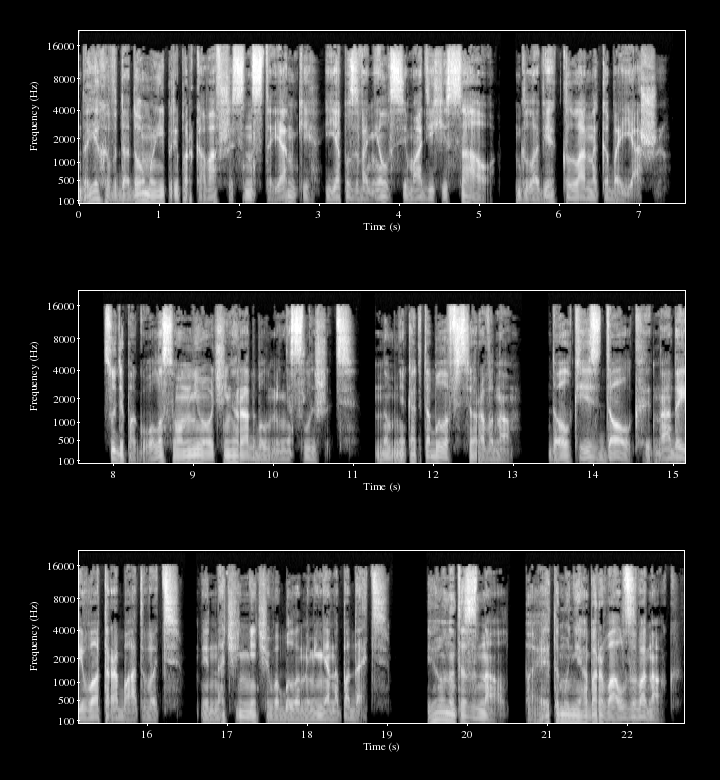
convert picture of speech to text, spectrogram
Доехав до дома и припарковавшись на стоянке, я позвонил Симади Хисао, главе клана Кабаяши. Судя по голосу, он не очень рад был меня слышать, но мне как-то было все равно. Долг есть долг, и надо его отрабатывать, иначе нечего было на меня нападать. И он это знал, поэтому не оборвал звонок.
